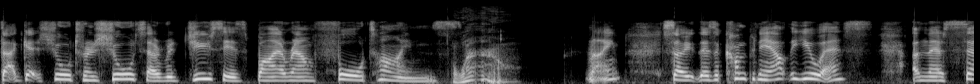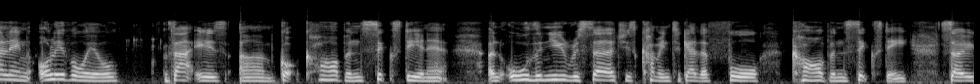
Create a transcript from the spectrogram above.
that gets shorter and shorter reduces by around four times. Wow. Right? So there's a company out the us and they're selling olive oil that is um, got carbon 60 in it and all the new research is coming together for carbon 60 so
